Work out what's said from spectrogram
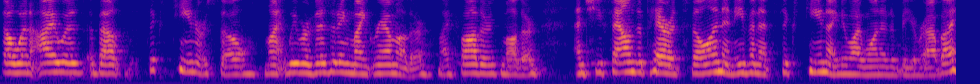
So when I was about 16 or so, my, we were visiting my grandmother, my father's mother, and she found a pair of tefillin. And even at 16, I knew I wanted to be a rabbi.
